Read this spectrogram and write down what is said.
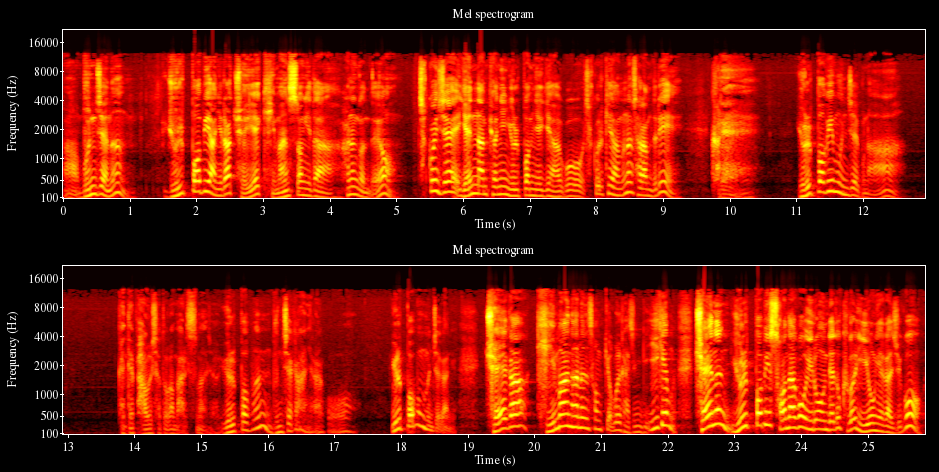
아, 문제는 율법이 아니라 죄의 기만성이다 하는 건데요. 자꾸 이제 옛 남편인 율법 얘기하고 자꾸 이렇게 하면은 사람들이 그래 율법이 문제구나. 근데 바울 사도가 말씀하죠. 율법은 문제가 아니라고. 율법은 문제가 아니에요. 죄가 기만하는 성격을 가진 게 이게 뭐, 죄는 율법이 선하고 이로운데도 그걸 이용해 가지고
